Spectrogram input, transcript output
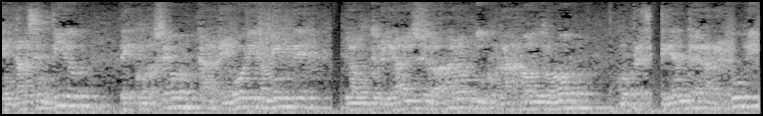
En tal sentido, desconocemos categóricamente la autoridad del ciudadano Nicolás Maduro como presidente de la República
